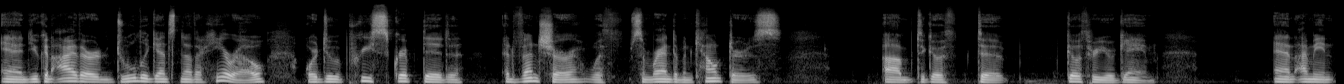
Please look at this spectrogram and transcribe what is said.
and you can either duel against another hero or do a pre-scripted adventure with some random encounters um, to go th- to go through your game. And I mean,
